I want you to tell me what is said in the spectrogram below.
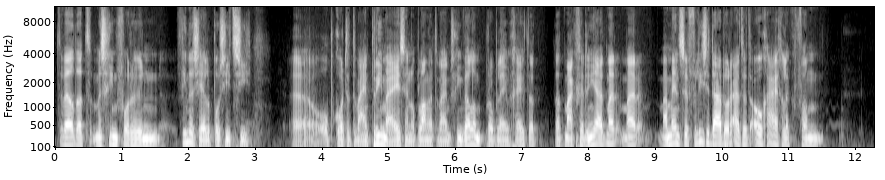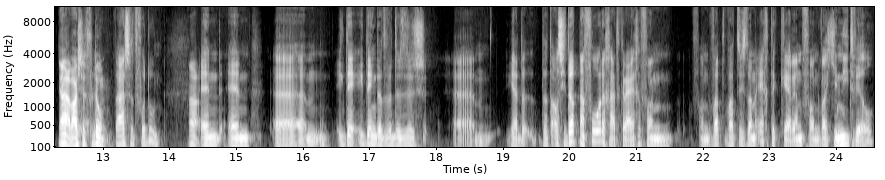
terwijl dat misschien voor hun financiële positie uh, op korte termijn prima is en op lange termijn misschien wel een probleem geeft, dat, dat maakt verder niet uit. Maar, maar, maar mensen verliezen daardoor uit het oog eigenlijk van. Ja, waar ze het voor doen. Waar ze het voor doen. Ja. En, en uh, ik, denk, ik denk dat we dus. Uh, ja, dat, dat als je dat naar voren gaat krijgen van, van wat, wat is dan echt de kern van wat je niet wil,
